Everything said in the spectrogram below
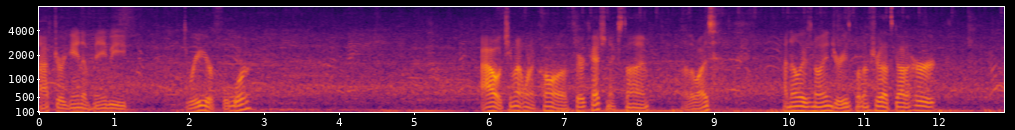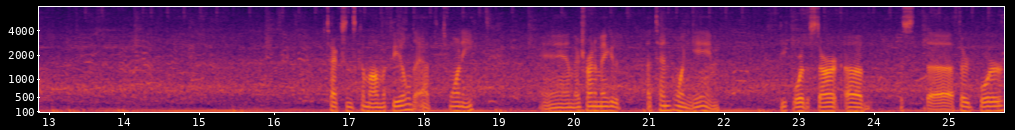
after a gain of maybe three or four. Ouch, you might want to call a fair catch next time. Otherwise, I know there's no injuries, but I'm sure that's got to hurt. Texans come on the field at the 20, and they're trying to make it a 10 point game before the start of the third quarter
